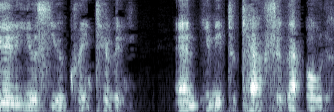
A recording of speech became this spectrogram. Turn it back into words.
really use your creativity, and you need to capture that odor.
